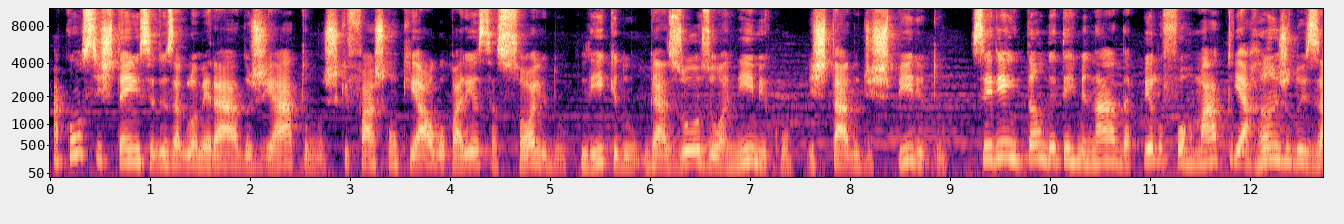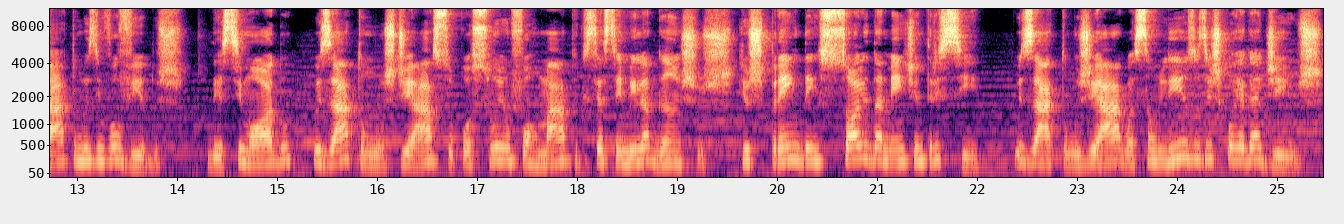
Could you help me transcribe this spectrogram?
A consistência dos aglomerados de átomos, que faz com que algo pareça sólido, líquido, gasoso ou anímico, estado de espírito, seria então determinada pelo formato e arranjo dos átomos envolvidos. Desse modo, os átomos de aço possuem um formato que se assemelha a ganchos, que os prendem solidamente entre si. Os átomos de água são lisos e escorregadios.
